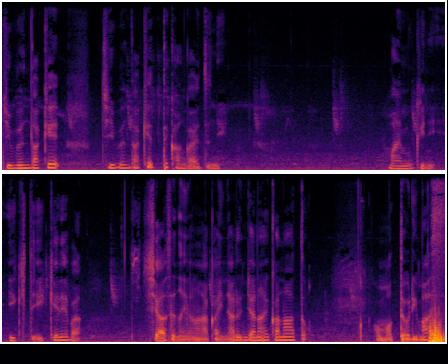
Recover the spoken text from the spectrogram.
自分だけ自分だけって考えずに前向きに生きていければ幸せな世の中になるんじゃないかなと思っております、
